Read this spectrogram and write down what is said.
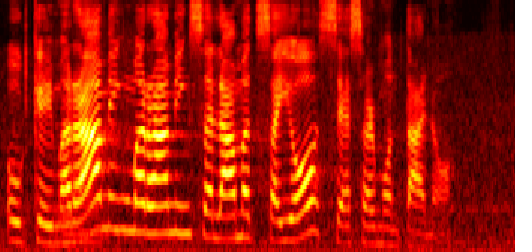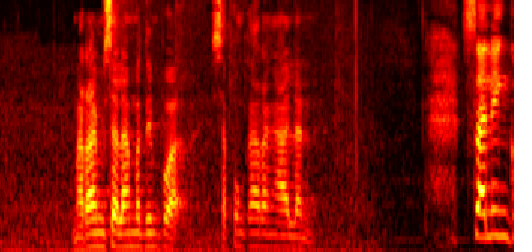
Okay, maraming maraming salamat sa iyo, Cesar Montano. Maraming salamat din po ah, sa pong karangalan. Sa linggo,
